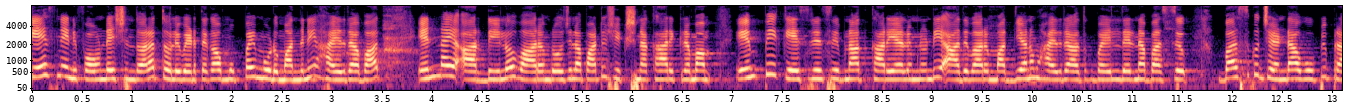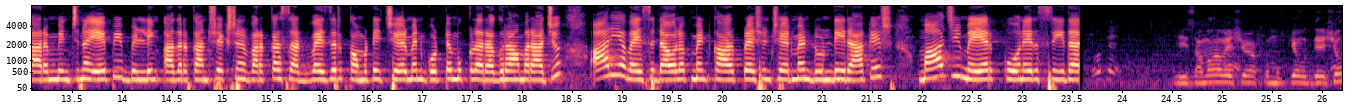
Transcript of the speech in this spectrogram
కేసినేని ఫౌండేషన్ ద్వారా తొలి విడతగా ముప్పై మూడు మందిని హైదరాబాద్ ఎన్ఐఆర్డీలో వారం రోజుల పాటు శిక్షణ కార్యక్రమం. ఎంపీ కేసినేని శివనాథ్ కార్యాలయం నుండి ఆదివారం మధ్యాహ్నం హైదరాబాద్కు బయలుదేరిన బస్సు. బస్సుకు జెండా ఊపి ప్రారంభించిన AP building other construction workers adviser committee chairman Gottemukkala Raghuramaraju Arya Vysya development corporation chairman Dundi Rakesh మాజీ మేయర్ కోనేరు శ్రీధర్. ఈ సమావేశం యొక్క ముఖ్య ఉద్దేశం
